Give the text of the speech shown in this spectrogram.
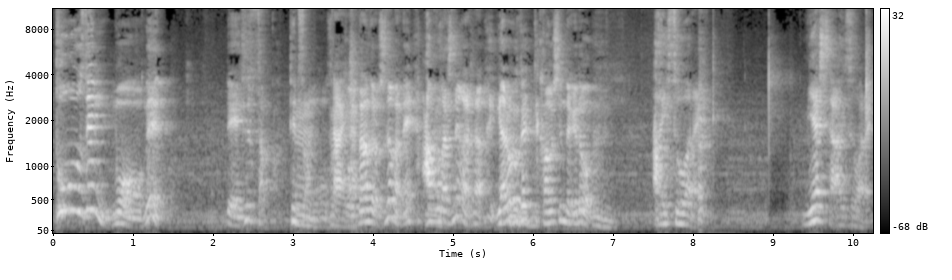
当然もうねで哲さんか。哲さんもさ、うん。はい。はいこうなんだろうしながらね顎出しながらさやろうぜって顔してんだけど、愛想笑い。宮下愛想笑い。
